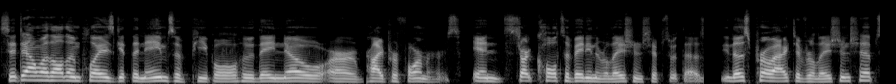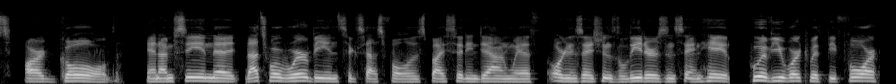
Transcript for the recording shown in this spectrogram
sit down with all the employees, get the names of people who they know are high performers, and start cultivating the relationships with those. Those proactive relationships are gold. And I'm seeing that that's where we're being successful is by sitting down with organizations, leaders, and saying, hey, who have you worked with before?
